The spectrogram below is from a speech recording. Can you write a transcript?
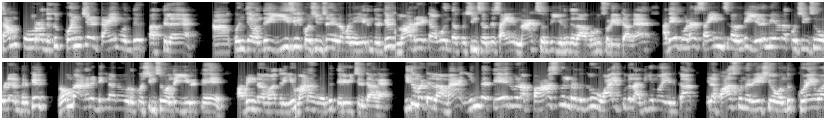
சம் போடுறதுக்கு கொஞ்சம் டைம் வந்து பத்துல. கொஞ்சம் வந்து ஈஸி கொஸ்டின்ஸும் இதுல கொஞ்சம் இருந்திருக்கு. மாடரேட்டாவும் இந்த கொஸ்டின்ஸ் வந்து சயின் மேக்ஸ் வந்து இருந்ததாகவும் சொல்லியிருக்காங்க. அதே போல சயின்ஸ்ல வந்து எளிமையான கொஸ்டின்ஸும் உள்ள இருந்திருக்கு. ரொம்ப அனலிட்டிக்கலான ஒரு கொஸ்டின்ஸும் வந்து இருக்கு. அப்படின்ற மாதிரியும் மாணவர்கள் வந்து தெரிவிச்சிருக்காங்க. இது மட்டும் இல்லாம இந்த தேர்வுல பாஸ் பண்றதுக்கு வாய்ப்புகள் அதிகமா இருக்கா? இல்ல பாஸ் பண்ண ரேஷியோ வந்து குறைவா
